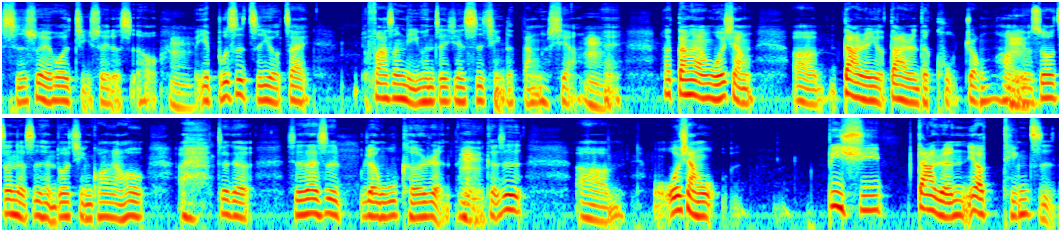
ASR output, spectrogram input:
十岁或者几岁的时候，嗯，也不是只有在发生离婚这件事情的当下，嗯，那当然，我想，呃，大人有大人的苦衷，哈，有时候真的是很多情况，然后，哎，这个实在是忍无可忍，嗯，可是，呃，我想必须大人要停止。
